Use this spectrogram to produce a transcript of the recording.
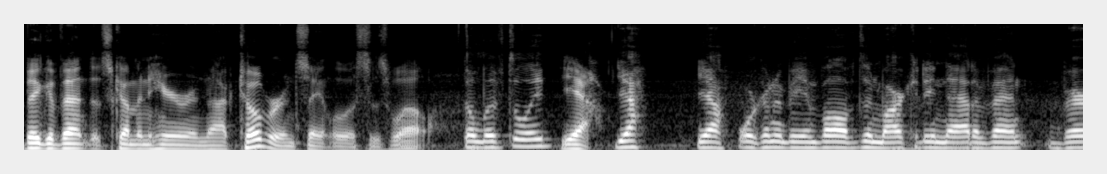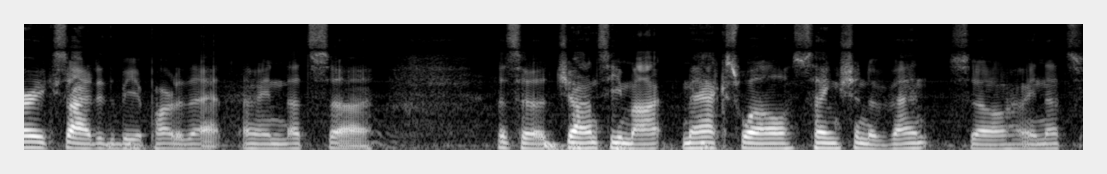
big event that's coming here in October in St. Louis as well. the Live to Lead, Yeah. yeah, yeah, we're going to be involved in marketing that event. Very excited to be a part of that. I mean, that's uh, that's a John C. Ma- Maxwell sanctioned event. So I mean, that's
